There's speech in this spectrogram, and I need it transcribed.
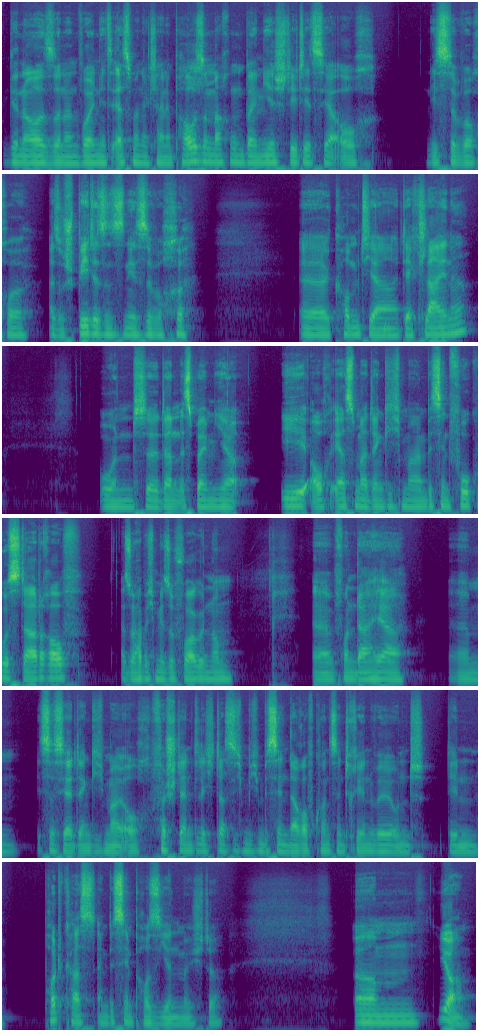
Genau, sondern wollen jetzt erstmal eine kleine Pause machen. Bei mir steht jetzt ja auch nächste Woche, also spätestens nächste Woche, äh, kommt ja der Kleine. Und äh, dann ist bei mir eh auch erstmal, denke ich mal, ein bisschen Fokus darauf. Also habe ich mir so vorgenommen. Äh, von daher ähm, ist es ja, denke ich mal, auch verständlich, dass ich mich ein bisschen darauf konzentrieren will und den Podcast ein bisschen pausieren möchte. Ähm, ja,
